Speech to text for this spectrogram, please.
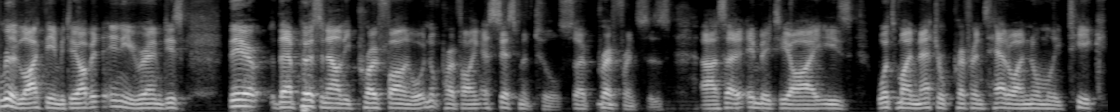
really like the MBTI. But Enneagram Disc, they're they're personality profiling or not profiling assessment tools. So preferences. Uh, so MBTI is what's my natural preference? How do I normally tick?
